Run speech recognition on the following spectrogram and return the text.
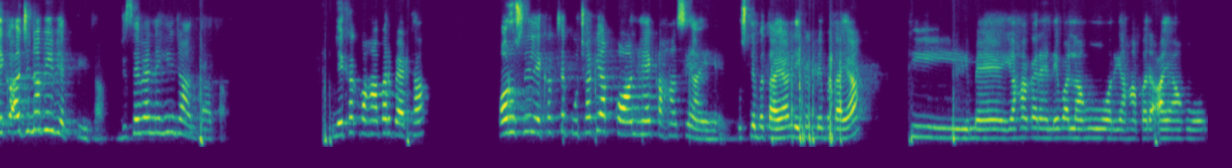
एक अजनबी व्यक्ति था जिसे वह नहीं जानता था। लेखक वहाँ पर बैठा और उसने लेखक से पूछा कि आप कौन है कहाँ से आए हैं? उसने बताया लेखक ने बताया कि मैं यहाँ का रहने वाला हूँ और यहाँ पर आया हूँ।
